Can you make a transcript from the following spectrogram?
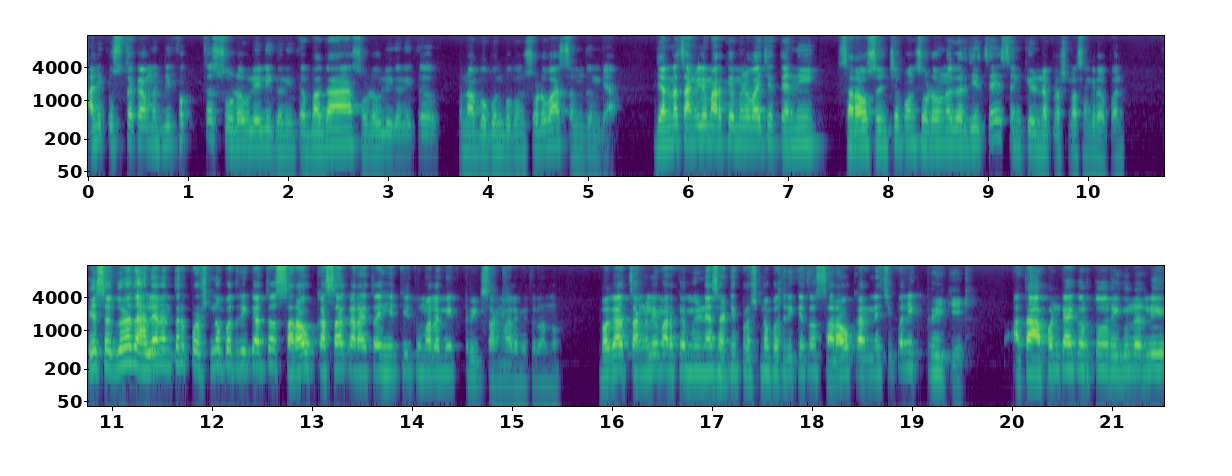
आणि पुस्तकामधली फक्त सोडवलेली गणित बघा. सोडवली गणित पुन्हा बघून बघून सोडवा समजून घ्या. ज्यांना चांगले मार्क मिळवायचे त्यांनी सराव संच पण सोडवणं गरजेचं आहे. संकीर्ण प्रश्न संग्रह पण. हे सगळं झाल्यानंतर प्रश्नपत्रिकाचा सराव कसा करायचा हे ती तुम्हाला मी एक ट्रिक सांगणार आहे मित्रांनो. बघा चांगले मार्क मिळण्यासाठी प्रश्नपत्रिकेचा सराव करण्याची पण एक ट्रिक आहे. आता आपण काय करतो? रेग्युलरली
